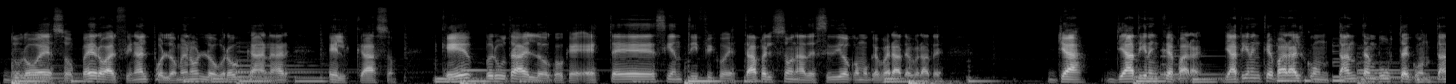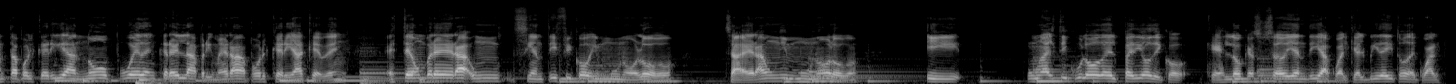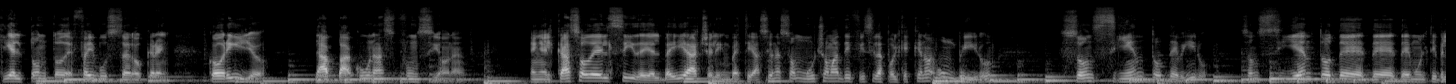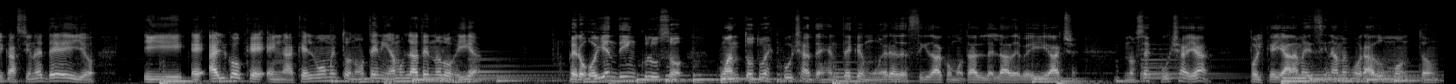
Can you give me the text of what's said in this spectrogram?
duró eso, pero al final por lo menos logró ganar el caso. Qué brutal, loco, que este científico, esta persona decidió como que, espérate, espérate, ya, ya tienen que parar, ya tienen que parar con tanta embuste, con tanta porquería, no pueden creer la primera porquería que ven. Este hombre era un científico inmunólogo, o sea, era un inmunólogo y un artículo del periódico, que es lo que sucede hoy en día, cualquier videito de cualquier tonto de Facebook se lo creen. Corillo, las vacunas funcionan. En el caso del SIDA y el VIH, las investigaciones son mucho más difíciles porque es que no es un virus, son cientos de virus, son cientos de, multiplicaciones de ellos y es algo que en aquel momento no teníamos la tecnología. Pero hoy en día incluso, ¿cuánto tú escuchas de gente que muere de SIDA como tal, de la de VIH? No se escucha ya, porque ya la medicina ha mejorado un montón.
